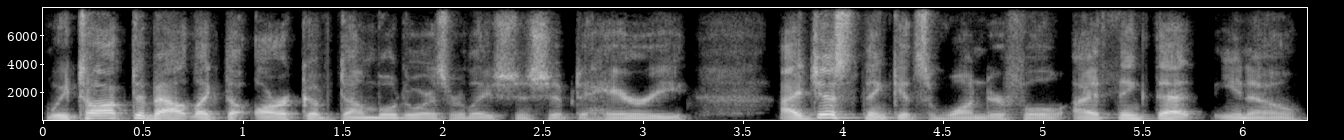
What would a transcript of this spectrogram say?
we talked about like the arc of dumbledore's relationship to harry. I just think it's wonderful. I think that you know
